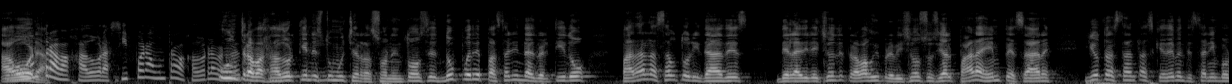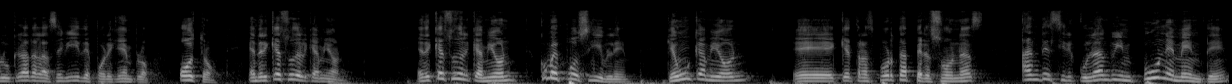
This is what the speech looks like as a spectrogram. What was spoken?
Ahora. un trabajador, así fuera un trabajador. un trabajador, tienes tú mucha razón. Entonces, no puede pasar inadvertido para las autoridades de la Dirección de Trabajo y Previsión Social para empezar y otras tantas que deben de estar involucradas, la CEVIDE, por ejemplo. Otro, en el caso del camión. En el caso del camión, ¿cómo es posible que un camión eh, que transporta personas ande circulando impunemente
